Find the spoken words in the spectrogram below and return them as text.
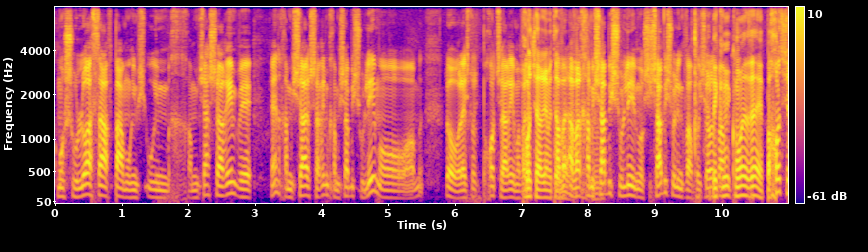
כמו שהוא לא עשה אף פעם, הוא עם- הוא עם חמישה שערים, ו... כן, חמישה שערים, חמישה בישולים, או... לא, אולי יש לו פחות שערים, אבל... פחות שערים יותר. אבל. אבל חמישה בישולים, או שישה בישולים כבר בשלוש זה כמו זה, פחות ש-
